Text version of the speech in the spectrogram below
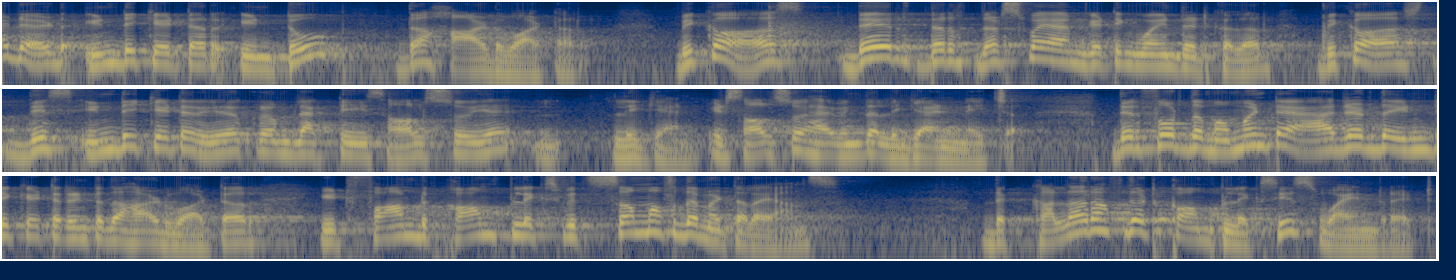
added indicator into the hard water because there, there that's why I am getting wine red color because this indicator Eriochrome Black T is also a ligand. It's also having the ligand nature. Therefore, the moment I added the indicator into the hard water, it formed complex with some of the metal ions. The color of that complex is wine red.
